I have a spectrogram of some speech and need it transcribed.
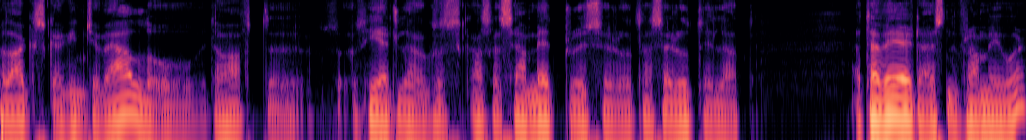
pelagiska gynge väl och vi har haft så helt ganska samme medpriser och det ser ut till att att det är det som fram i år.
